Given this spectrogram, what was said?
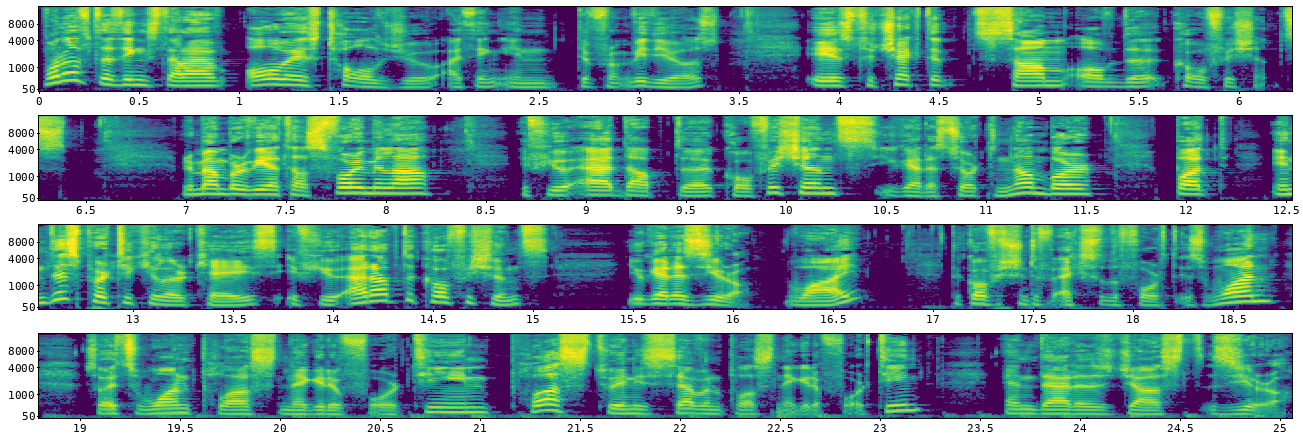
One of the things that I've always told you, I think in different videos, is to check the sum of the coefficients. Remember Vieta's formula, if you add up the coefficients, you get a certain number. But in this particular case, if you add up the coefficients, you get a zero. Why? The coefficient of x to the fourth is 1, so it's 1 plus negative 14 plus 27 plus negative 14, and that is just 0.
